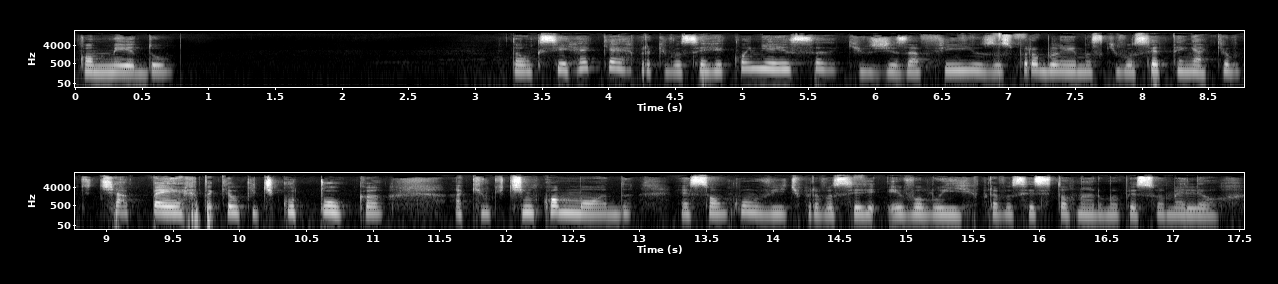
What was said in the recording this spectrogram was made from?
com medo, então, o que se requer para que você reconheça que os desafios, os problemas que você tem, aquilo que te aperta, aquilo que te cutuca, aquilo que te incomoda, é só um convite para você evoluir, para você se tornar uma pessoa melhor.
